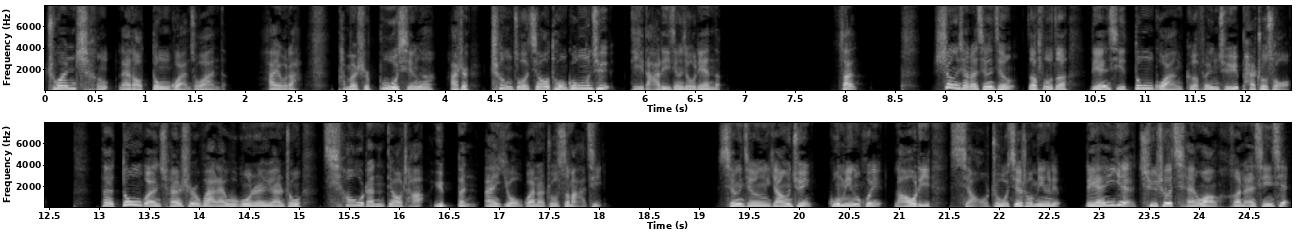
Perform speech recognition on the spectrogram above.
专程来到东莞作案的？还有的，他们是步行啊，还是乘坐交通工具抵达丽景酒店的？三，剩下的刑警则负责联系东莞各分局、派出所，在东莞全市外来务工人员中悄然的调查与本案有关的蛛丝马迹。刑警杨军、顾明辉、老李、小朱接受命令。连夜驱车前往河南新县。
